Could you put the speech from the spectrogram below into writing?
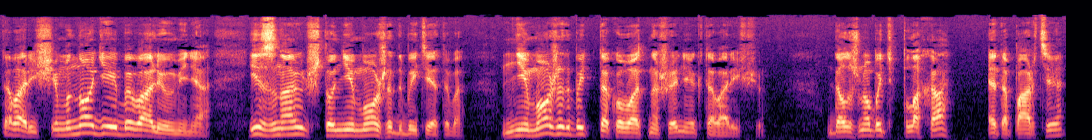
Товарищи, многие бывали у меня и знают, что не может быть этого. Не может быть такого отношения к товарищу. Должно быть плоха эта партия,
